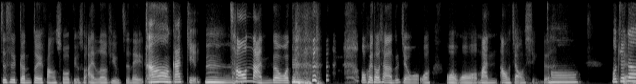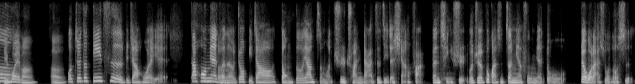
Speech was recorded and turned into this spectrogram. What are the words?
就是跟对方说，比如说 I love you 之类的哦，got you，嗯，超难的，我、嗯、我回头想想就觉得我我我我蛮傲娇型的哦。我觉得、啊、你会吗？嗯，我觉得第一次比较会耶，到后面可能就比较懂得要怎么去传达自己的想法跟情绪。我觉得不管是正面负面都对我来说都是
